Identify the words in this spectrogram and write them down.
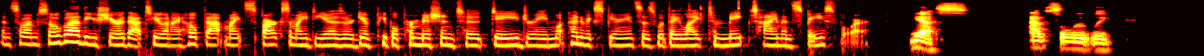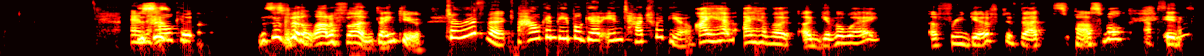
And so I'm so glad that you shared that too. And I hope that might spark some ideas or give people permission to daydream. What kind of experiences would they like to make time and space for? Yes, Absolutely. And this how can been, this has been a lot of fun. Thank you. Terrific. How can people get in touch with you? I have I have a, a giveaway, a free gift if that's possible. Absolutely. It's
